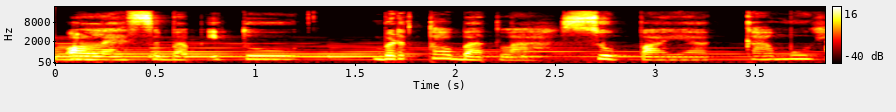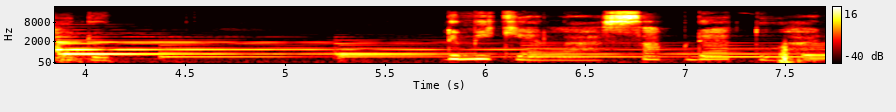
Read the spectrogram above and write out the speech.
oleh sebab itu, bertobatlah supaya kamu hidup. Demikianlah sabda Tuhan.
